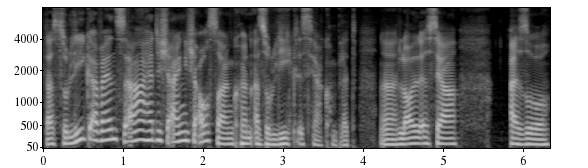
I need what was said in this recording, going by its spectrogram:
Dass du League erwähnst, ja, hätte ich eigentlich auch sagen können. Also League ist ja komplett. Ne? LOL ist ja, also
